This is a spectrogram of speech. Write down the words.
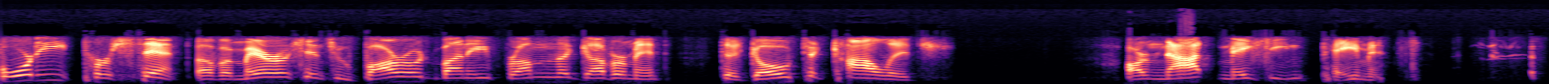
40% of Americans who borrowed money from the government to go to college are not making payments.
